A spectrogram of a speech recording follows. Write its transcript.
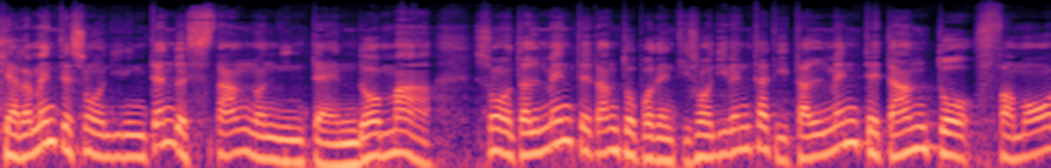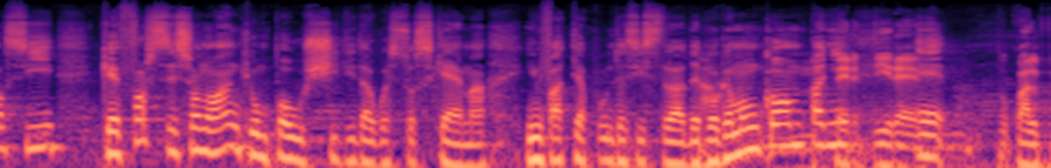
chiaramente sono di Nintendo e stanno a Nintendo, ma sono talmente tanto potenti, sono diventati talmente tanto famosi che forse sono anche un po' usciti da questo schema. Infatti appunto esiste la The Pokémon Company. Per dire, e- qual-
